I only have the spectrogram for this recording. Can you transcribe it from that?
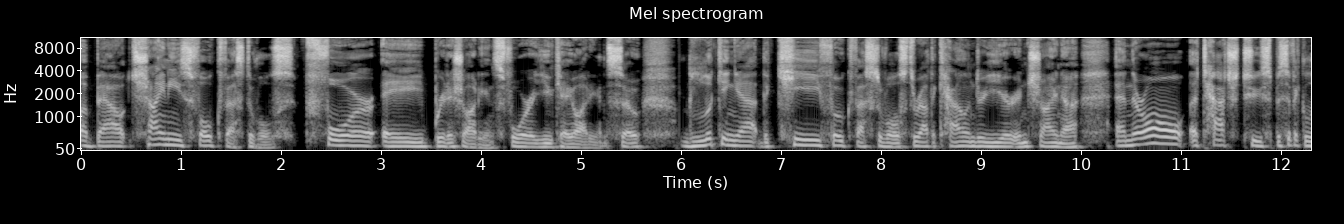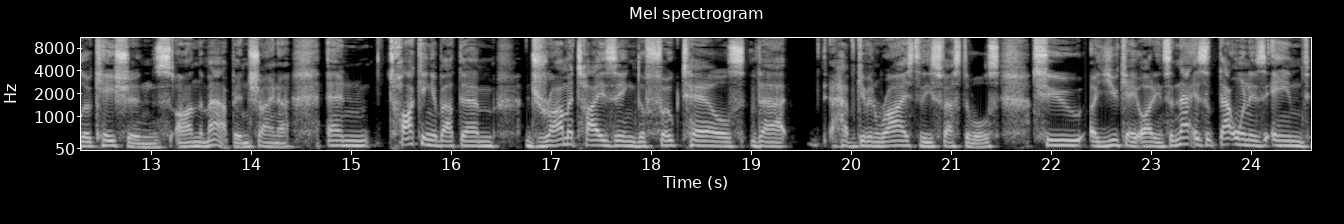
about Chinese folk festivals for a British audience, for a UK audience. So looking at the key folk festivals throughout the calendar year in China, and they're all attached to specific locations on the map in China and talking about them, dramatizing the folk tales that have given rise to these festivals to a UK audience. And that is, that one is aimed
